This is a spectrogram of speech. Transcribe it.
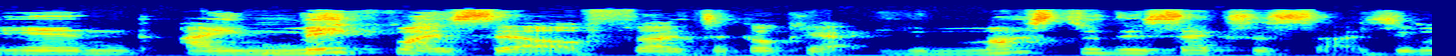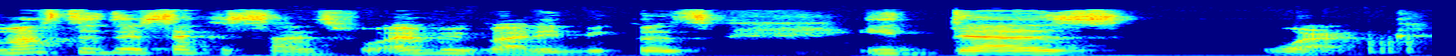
and I make myself like, like, okay, you must do this exercise. You must do this exercise for everybody because it does work.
